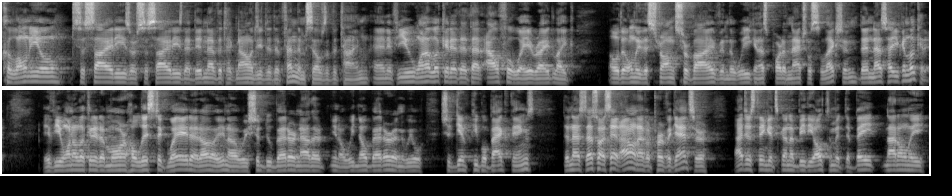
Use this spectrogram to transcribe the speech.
colonial societies or societies that didn't have the technology to defend themselves at the time. And if you want to look at it at that alpha way, right, like, oh, the only the strong survive and the weak, and that's part of natural selection, then that's how you can look at it. If you want to look at it a more holistic way that, oh, you know, we should do better now that, you know, we know better and we should give people back things, then that's that's why I said I don't have a perfect answer. I just think it's going to be the ultimate debate, not only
